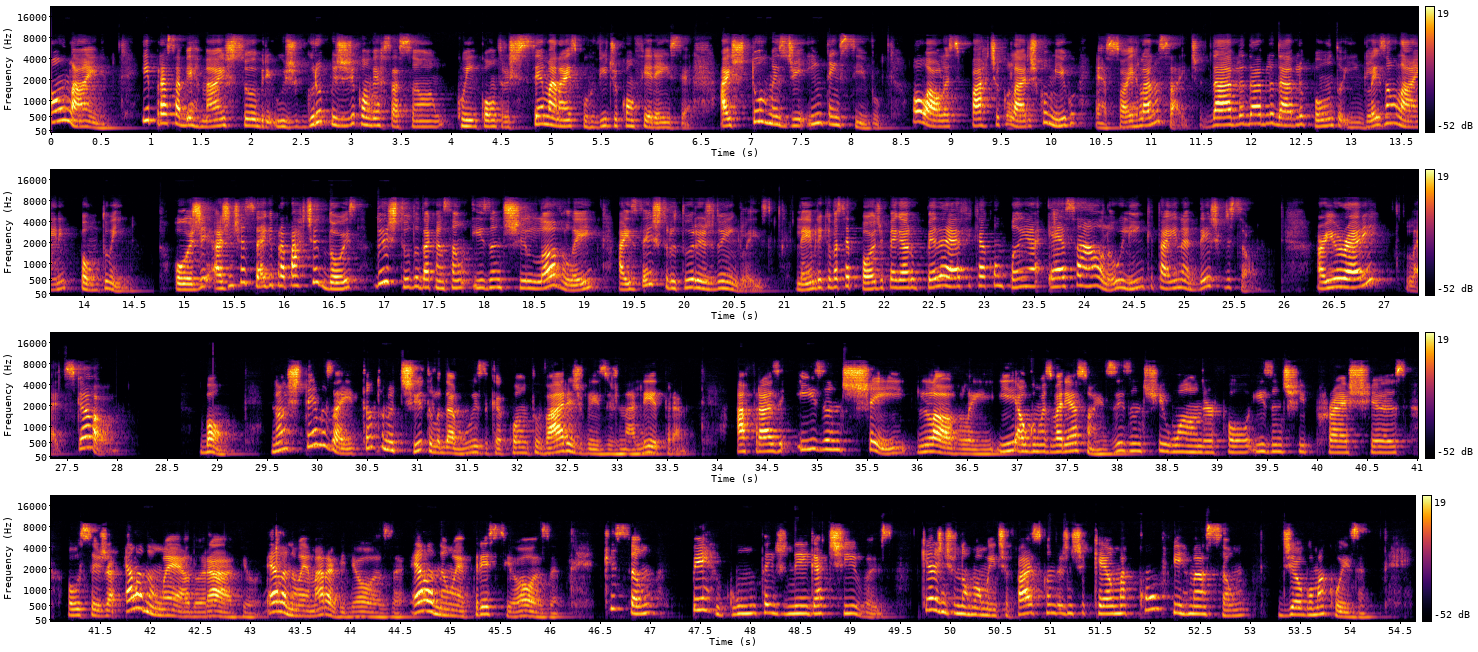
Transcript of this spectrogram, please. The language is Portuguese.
online. E para saber mais sobre os grupos de conversação com encontros semanais por videoconferência, as turmas de intensivo ou aulas particulares comigo, é só ir lá no site www.inglesonline.in. Hoje a gente segue para a parte 2 do estudo da canção Isn't She Lovely? As estruturas do inglês. Lembre que você pode pegar o PDF que acompanha essa aula, o link está aí na descrição. Are you ready? Let's go! Bom, nós temos aí, tanto no título da música quanto várias vezes na letra, a frase Isn't she lovely? E algumas variações. Isn't she wonderful? Isn't she precious? Ou seja, ela não é adorável? Ela não é maravilhosa? Ela não é preciosa? Que são perguntas negativas que a gente normalmente faz quando a gente quer uma confirmação de alguma coisa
